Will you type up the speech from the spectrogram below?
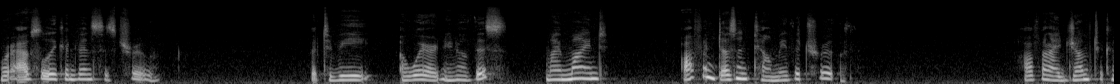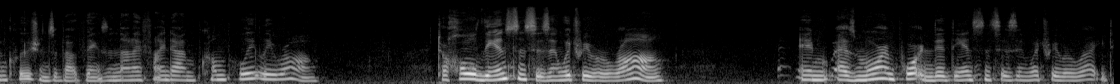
We're absolutely convinced it's true but to be aware, you know, this, my mind often doesn't tell me the truth. Often I jump to conclusions about things and then I find I'm completely wrong. To hold the instances in which we were wrong and as more important than the instances in which we were right.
